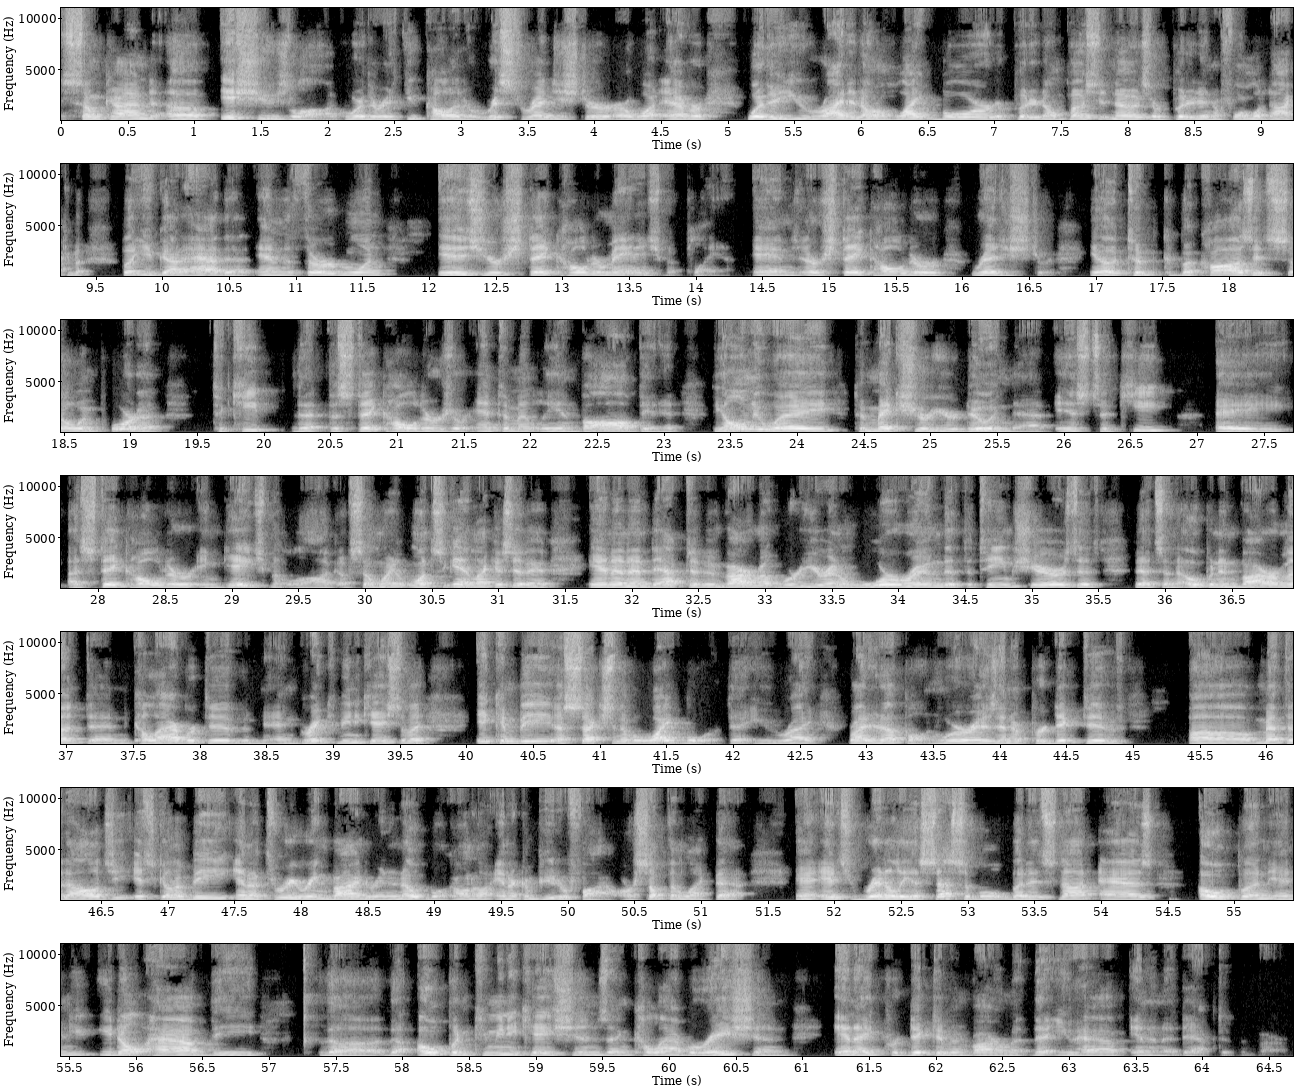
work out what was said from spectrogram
some kind of issues log, whether if you call it a risk register or whatever, whether you write it on a whiteboard or put it on post-it notes or put it in a formal document, but you've got to have that. And the third one is your stakeholder management plan and or stakeholder register, you know, to because it's so important to keep that the stakeholders are intimately involved in it. The only way to make sure you're doing that is to keep a, a stakeholder engagement log of some way. Once again, like I said, in, in, an adaptive environment where you're in a war room that the team shares, that's that's an open environment and collaborative and, and great communication. It can be a section of a whiteboard that you write write it up on. Whereas in a predictive uh, methodology, it's going to be in a three ring binder in a notebook on a, in a computer file or something like that. And it's readily accessible, but it's not as open and you, you don't have the the the open communications and collaboration in a predictive environment that you have in an adaptive environment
